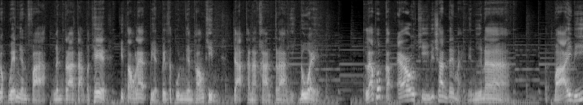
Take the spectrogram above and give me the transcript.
ยกเว้นเงินฝากเงินตราต่างประเทศ ที่ต้องแลกเปลี่ยนเป็นสกุลเงินท้องถิ่น จากธนาคารกลางอีกด้วย แล้วพบกับ LT Vision ได้ใหม่ในมื้อหน้าบายดี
